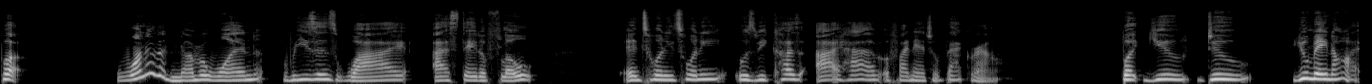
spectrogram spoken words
But one of the number one reasons why I stayed afloat in 2020 was because I have a financial background. But you do, you may not.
